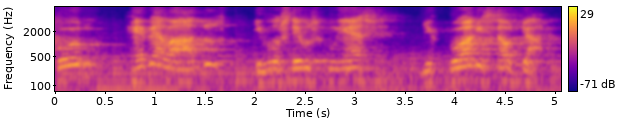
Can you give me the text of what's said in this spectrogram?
foram revelados e você os conhece de cor e salteado.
